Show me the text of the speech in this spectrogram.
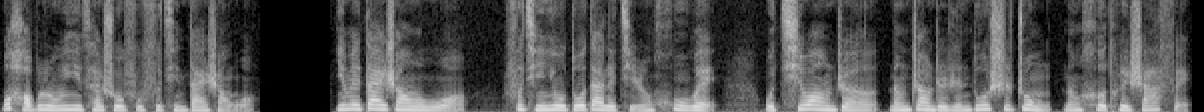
我好不容易才说服父亲带上我，因为带上了我，父亲又多带了几人护卫。我期望着能仗着人多势众，能喝退沙匪。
